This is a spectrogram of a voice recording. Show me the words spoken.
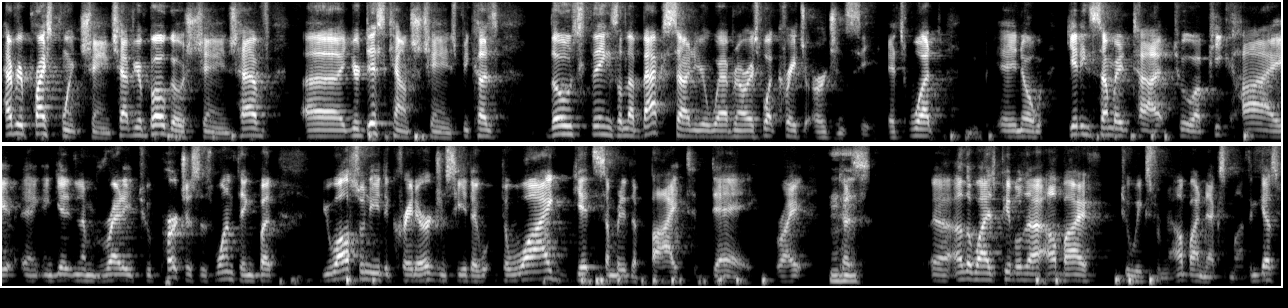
have your price point change have your bogos change have uh, your discounts change because those things on the back side of your webinar is what creates urgency. It's what you know getting somebody to, to a peak high and, and, getting them ready to purchase is one thing but you also need to create urgency to, to why get somebody to buy today right mm-hmm. because uh, otherwise people i'll buy two weeks from now i'll buy next month. And guess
